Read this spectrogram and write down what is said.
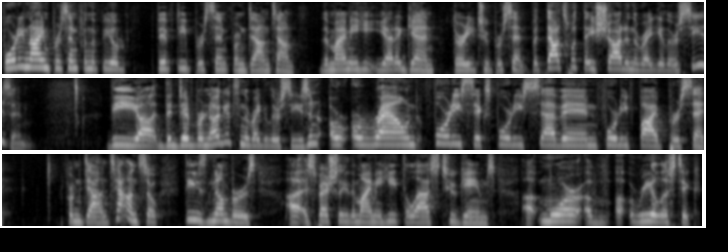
49% from the field, 50% from downtown. The Miami Heat, yet again, 32%. But that's what they shot in the regular season. The uh, the Denver Nuggets in the regular season are around 46, 47, 45% from downtown. So these numbers, uh, especially the Miami Heat, the last two games, uh, more of a realistic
